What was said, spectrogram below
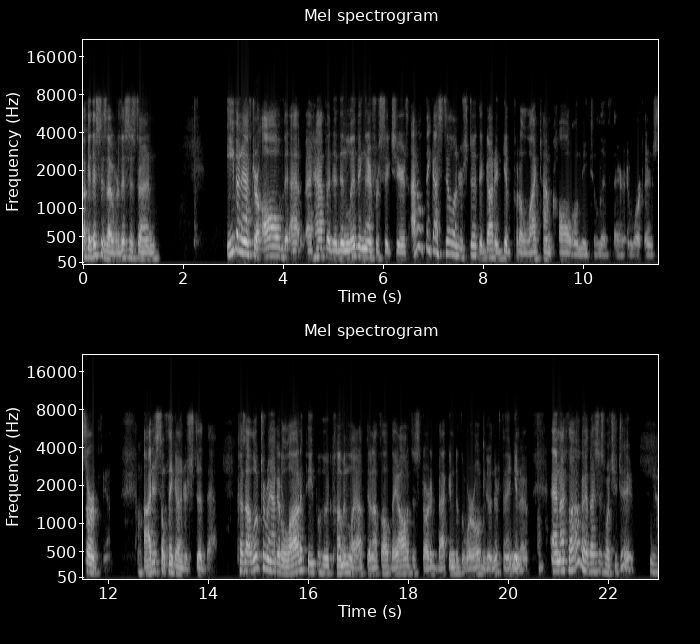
okay, this is over. This is done. Even after all that had happened and then living there for six years, I don't think I still understood that God had get, put a lifetime call on me to live there and work there and serve Him. Okay. I just don't think I understood that because I looked around at a lot of people who had come and left, and I thought they all just started back into the world and doing their thing, you know. And I thought, okay, that's just what you do. Yeah.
